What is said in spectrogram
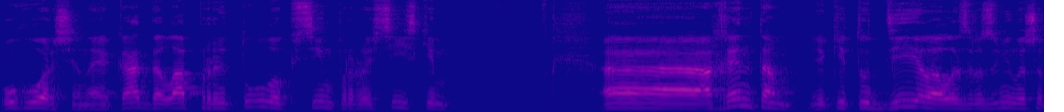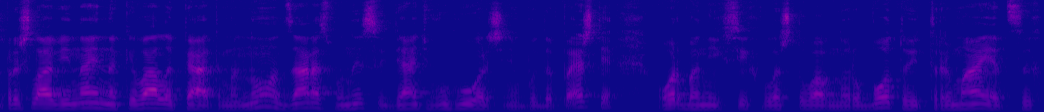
Угорщина, яка дала притулок всім проросійським агентам, які тут діяли, але зрозуміли, що прийшла війна і накивали п'ятими. Ну от зараз вони сидять в Угорщині, в Будапешті. Орбан їх всіх влаштував на роботу і тримає цих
